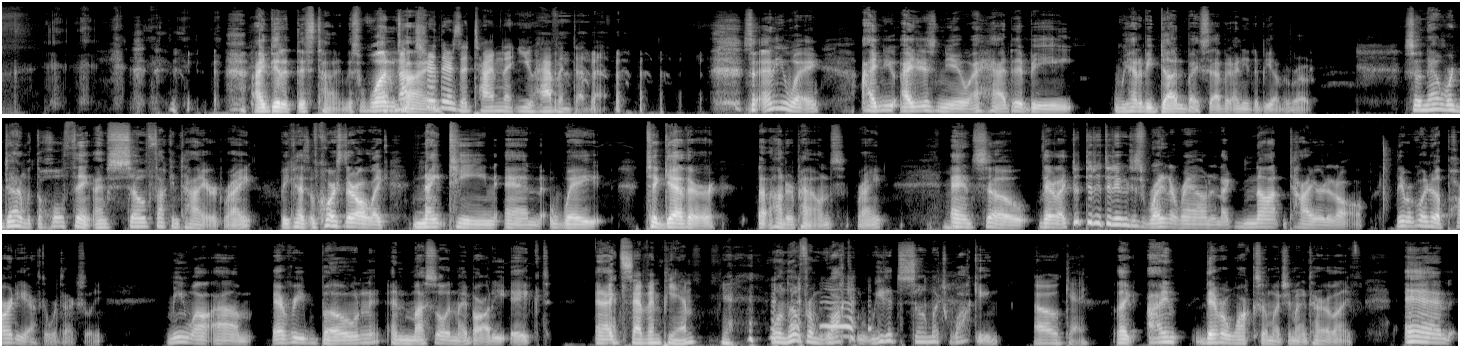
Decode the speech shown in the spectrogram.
I did it this time, this one I'm not time. sure there's a time that you haven't done that. so anyway, I knew I just knew I had to be we had to be done by 7. I need to be on the road. So now we're done with the whole thing. I'm so fucking tired, right? Because of course they're all like 19 and weigh together 100 pounds, right? And so they're like, just running around and like not tired at all. They were going to a party afterwards, actually. Meanwhile, um, every bone and muscle in my body ached. And I, At 7 p.m. Yeah. well, no, from walking, we did so much walking. Oh, okay. Like I never walked so much in my entire life. And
